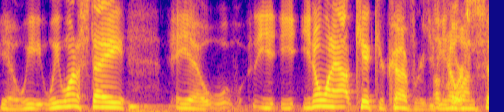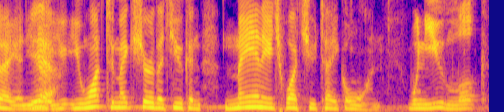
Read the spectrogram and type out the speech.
you know we, we want to stay. You know, you, you don't want to outkick your coverage. If Of you know what I'm saying. You Yeah. know, you, you want to make sure that you can manage what you take on. when you look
